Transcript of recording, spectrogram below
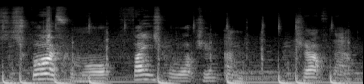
subscribe for more, thanks for watching and ciao for now.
